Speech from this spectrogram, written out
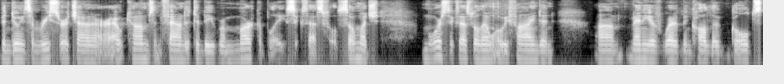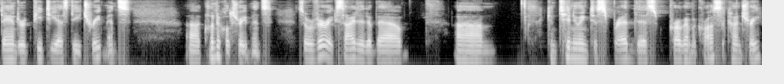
been doing some research on our outcomes and found it to be remarkably successful. So much more successful than what we find in um, many of what have been called the gold standard PTSD treatments, uh, clinical treatments. So we're very excited about um, continuing to spread this program across the country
